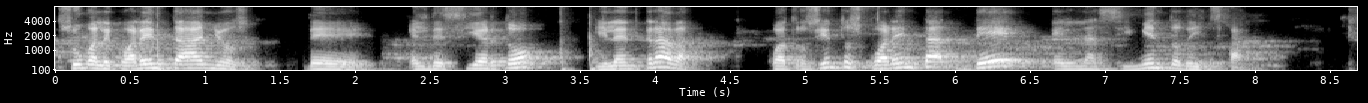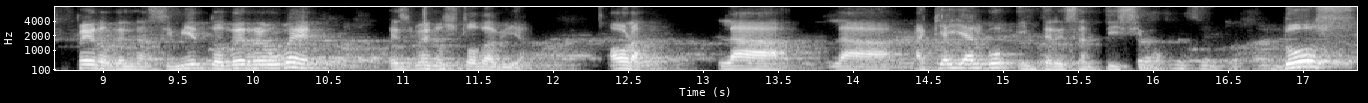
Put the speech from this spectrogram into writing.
súmale 40 años de el desierto y la entrada. 440 de el nacimiento de Isaac. Pero del nacimiento de Reubén es menos todavía. Ahora, la, la, aquí hay algo interesantísimo. Dos,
